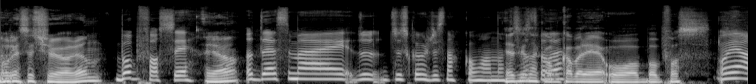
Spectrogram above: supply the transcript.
Og regissøren, Bob Fossi. ja. Og det som er Du, du skal kanskje snakke om han Jeg skal snakke om? Kabaret og Bob Foss. Å ja,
